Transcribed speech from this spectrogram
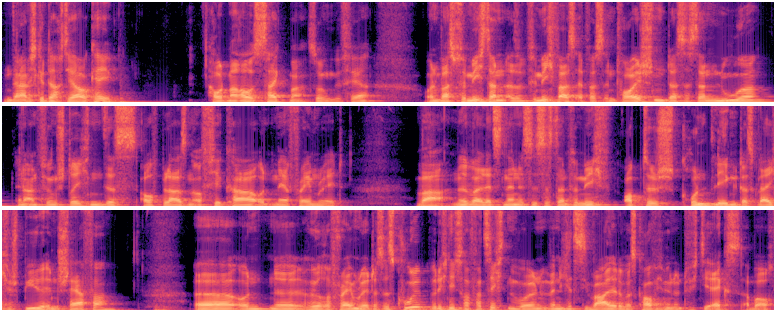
Und dann habe ich gedacht, ja, okay, haut mal raus, zeigt mal, so ungefähr. Und was für mich dann, also für mich war es etwas enttäuschend, dass es dann nur, in Anführungsstrichen, das Aufblasen auf 4K und mehr Framerate war. Ne? Weil letzten Endes ist es dann für mich optisch grundlegend das gleiche Spiel in schärfer äh, und eine höhere Framerate. Das ist cool, würde ich nicht darauf verzichten wollen. Wenn ich jetzt die Wahl hätte, was kaufe ich mir natürlich die X, aber auch,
